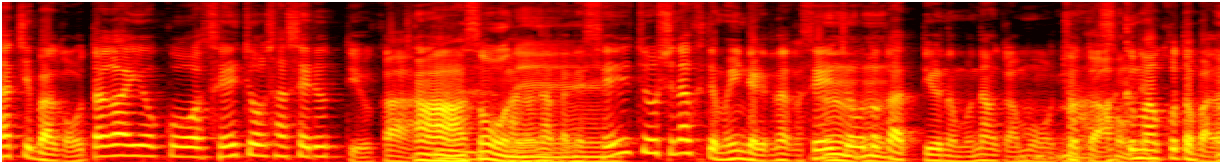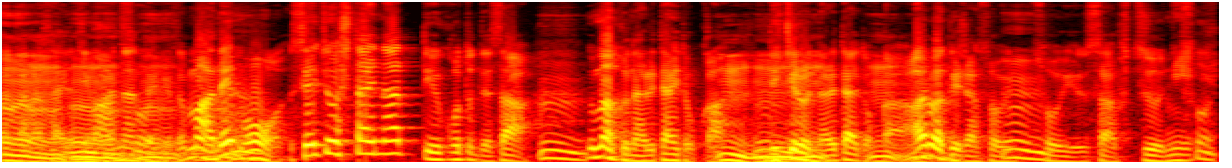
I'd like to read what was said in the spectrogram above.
立場がお互いをこう成長させるっていうかああ、そうね。なんかね成長しなくてもいいんだけどなんか成長とかっていうのもなん。かもうちょっと悪魔言葉だから最近うんあれなんだけどうんまあでも成長したいなっていうことでさうん。上手くなりたいとかうんできるようになりたいとうんかあるわけじゃんそういううん。そういうさ普通に。そう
